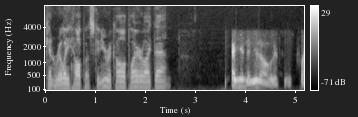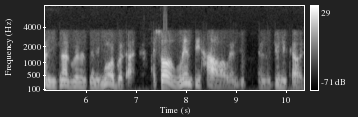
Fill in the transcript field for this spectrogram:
can really help us. Can you recall a player like that? Yeah, you, you know, it's, it's funny. He's not with us anymore, but I, I saw Lenzie Howell in, in the junior college.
